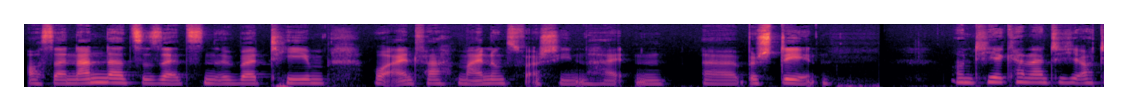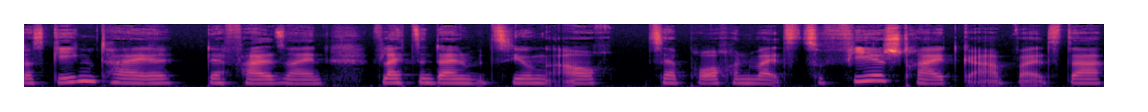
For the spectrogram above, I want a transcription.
auseinanderzusetzen über Themen, wo einfach Meinungsverschiedenheiten äh, bestehen. Und hier kann natürlich auch das Gegenteil der Fall sein. Vielleicht sind deine Beziehungen auch zerbrochen, weil es zu viel Streit gab, weil es da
